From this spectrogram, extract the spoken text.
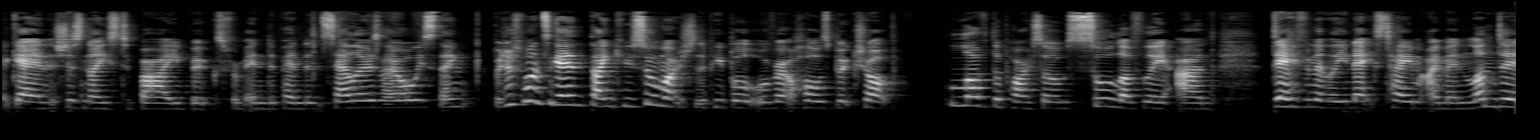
again, it's just nice to buy books from independent sellers, I always think. But just once again, thank you so much to the people over at Hall's Bookshop. Love the parcel, so lovely, and definitely next time I'm in London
